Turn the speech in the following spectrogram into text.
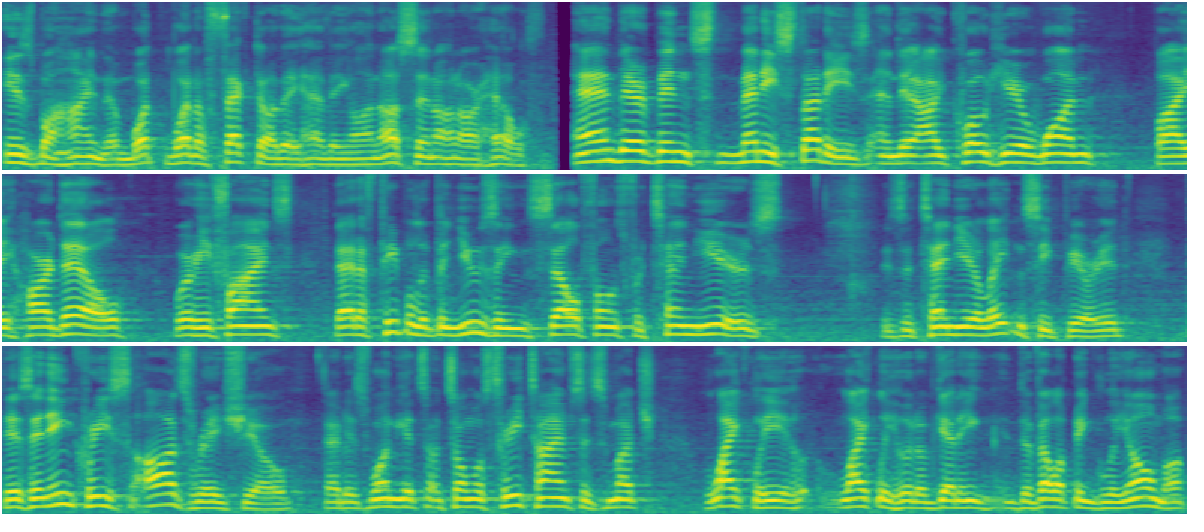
is behind them? What, what effect are they having on us and on our health? And there have been many studies, and there, I quote here one by Hardell, where he finds that if people have been using cell phones for 10 years, there's a 10 year latency period, there's an increased odds ratio. That is, one gets, it's almost three times as much likely, likelihood of getting, developing glioma,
